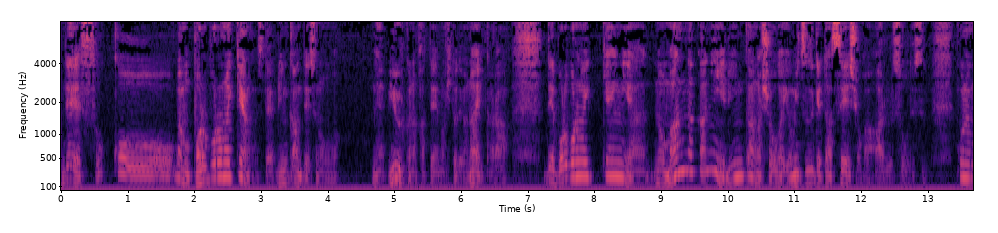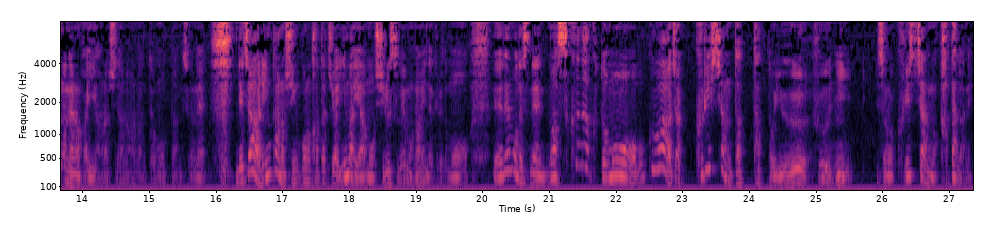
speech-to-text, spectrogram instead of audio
で、そこがもうボロボロの一軒家なんですって。リンカーンってその、ね、裕福な家庭の人ではないから、で、ボロボロの一軒家の真ん中にリンカーンが生涯読み続けた聖書があるそうです。これもね、なんかいい話だななんて思ったんですよね。で、じゃあ、リンカーンの信仰の形は今やもう知るすべもないんだけれども、えー、でもですね、まあ少なくとも僕は、じゃあクリスチャンだったという風にそのクリスチャンの方がね、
